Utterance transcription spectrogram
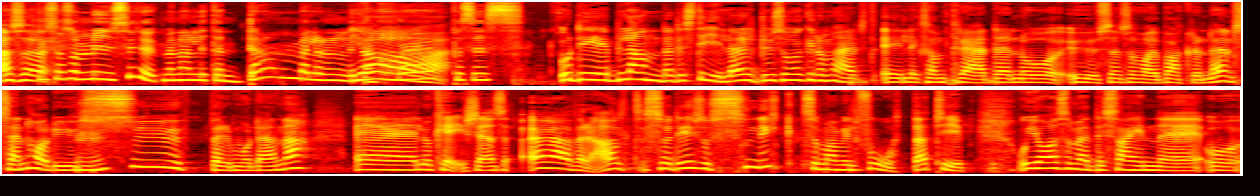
Alltså, Det såg så mysigt ut med någon liten damm eller någon liten Ja. sjö. Precis. Och det är blandade stilar. Du såg de här eh, liksom, träden och husen som var i bakgrunden. Sen har du ju supermoderna eh, locations överallt. Så det är så snyggt som man vill fota typ. Och jag som är design eh, och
